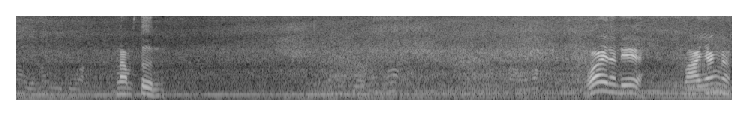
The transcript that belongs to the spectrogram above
น่าจะไม่มีตัวน้ำตื่นไม่มีตัวที่เนาะเอาวะเฮ้ยนั่นดีปลายังน่ะ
